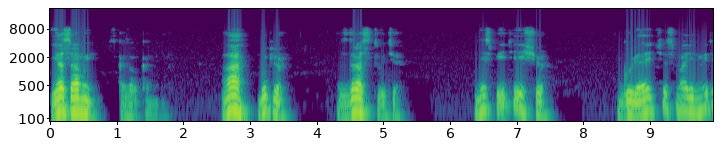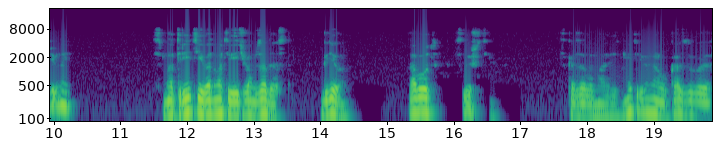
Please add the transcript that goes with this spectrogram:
«Я самый», – сказал Каменев. «А, Бутлер, Здравствуйте. Не спите еще? Гуляете с Марьей Дмитриевной? Смотрите, Иван Матвеевич вам задаст. Где он? А вот, слышите? Сказала Марья Дмитриевна, указывая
